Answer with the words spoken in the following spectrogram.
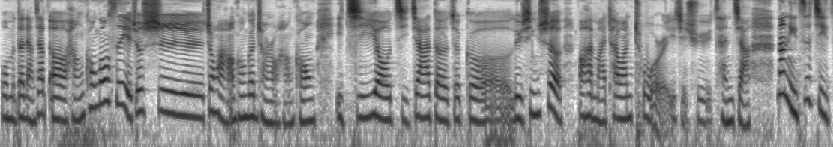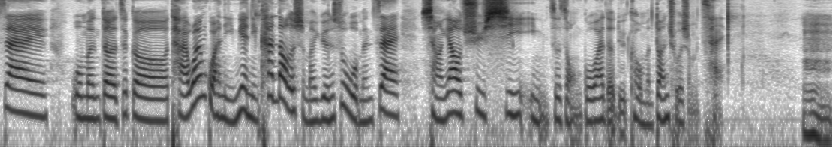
我们的两家呃航空公司，也就是中华航空跟长荣航空，以及有几家的这个旅行社，包含 My Taiwan Tour 一起去参加。那你自己在我们的这个台湾馆里面，你看到了什么元素？我们在想要去吸引这种国外的旅客，我们端出了什么菜？嗯，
